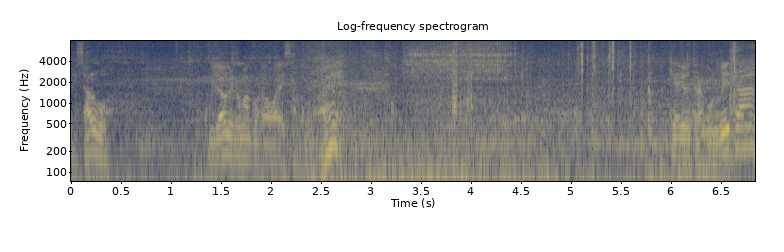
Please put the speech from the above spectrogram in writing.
Me salgo. Cuidado que no me acordaba de esa curva, ¿eh? Aquí hay otra curvita.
